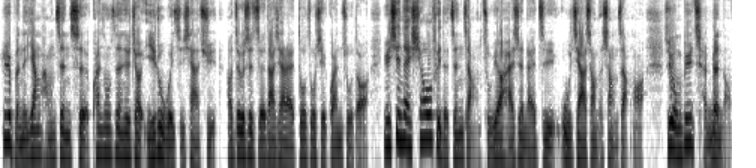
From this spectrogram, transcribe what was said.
日本的央行政策宽松政策就要一路维持下去啊？这个是值得大家来多做些关注的哦。因为现在消费的增长主要还是来自于物价上的上涨啊，所以我们必须承认哦。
